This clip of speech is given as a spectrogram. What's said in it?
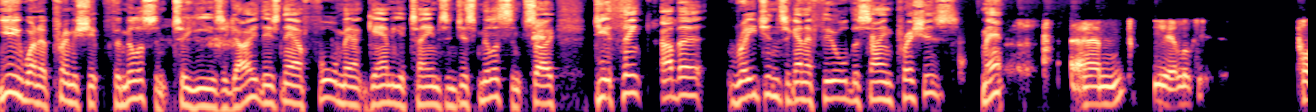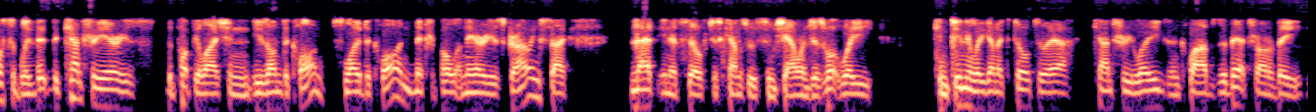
You won a premiership for Millicent two years ago. There's now four Mount Gambier teams and just Millicent. So, do you think other regions are going to feel the same pressures, Matt? Um, yeah, look, possibly the, the country areas the population is on decline, slow decline. Metropolitan areas growing, so that in itself just comes with some challenges. What we continually going to talk to our country leagues and clubs about trying to be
